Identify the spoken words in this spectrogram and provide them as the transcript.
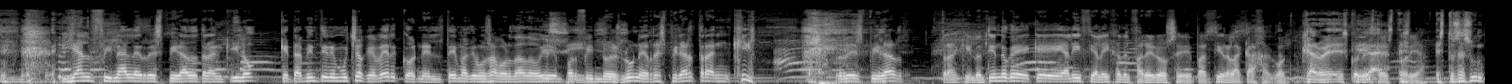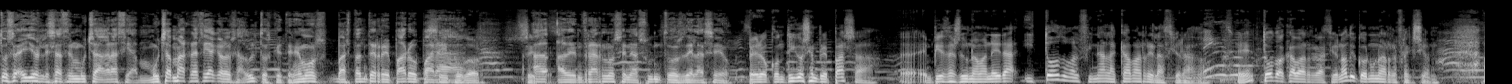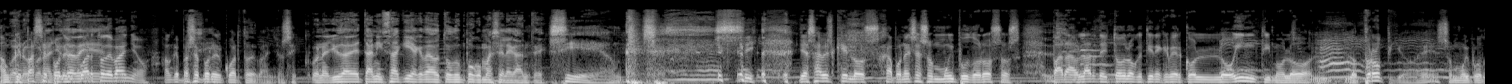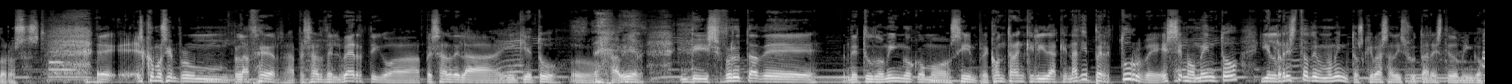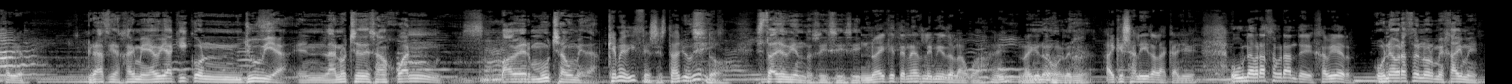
y al final he respirado tranquilo, que también tiene mucho que ver con el tema que hemos abordado hoy en Por fin no es lunes. Respirar tranquilo. Respirar tranquilo. Entiendo que, que Alicia, la hija del farero, se partiera la caja con, Claro, es con que esta historia. est- estos asuntos a ellos les hacen mucha gracia, mucha más gracia que a los adultos, que tenemos bastante reparo para Sí, pudor. Sí, a- sí. adentrarnos en asuntos del aseo. Pero contigo siempre pasa. eh, empiezas de una manera y todo al final acaba relacionado. ¿eh? Todo acaba relacionado y con una reflexión. Aunque Bueno, pase por el de- cuarto de baño. Aunque pase Sí. por el cuarto de baño, sí. Con ayuda de Tanizaki ha quedado todo un poco más elegante. Sí. sí. Ya sabes que los japoneses son muy pudorosos para hablar de todo lo que tiene que ver con lo íntimo, lo, lo propio. ¿eh? Son muy pudorosos. Eh, es como siempre un placer, a pesar del vértigo, a pesar de la inquietud, eh, Javier. Disfruta de, de tu domingo como siempre, con tranquilidad, que nadie perturbe ese momento y el resto de momentos que vas a disfrutar este domingo, Javier. Gracias, Jaime. Hoy aquí con lluvia. En la noche de San Juan va a haber mucha humedad. ¿Qué me dices? ¿Está lloviendo? Está lloviendo, sí, sí, sí. No hay que tenerle miedo al agua. ¿eh? No hay que tenerle miedo. Hay que salir a la calle. Un abrazo grande, Javier. Un abrazo enorme, Jaime.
